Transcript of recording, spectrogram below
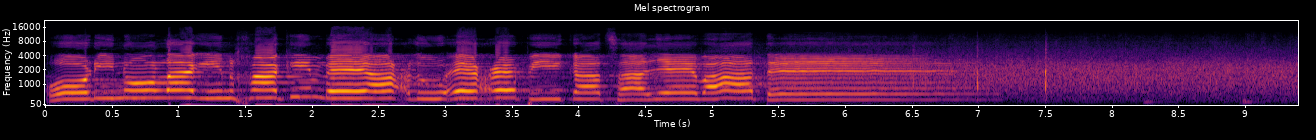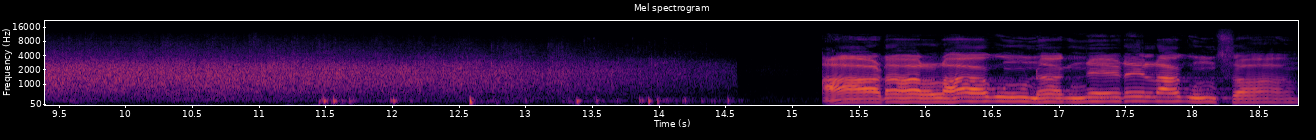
Hori nola egin jakin behar du errepikatzaile bate. Ara lagunak nere laguntza,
